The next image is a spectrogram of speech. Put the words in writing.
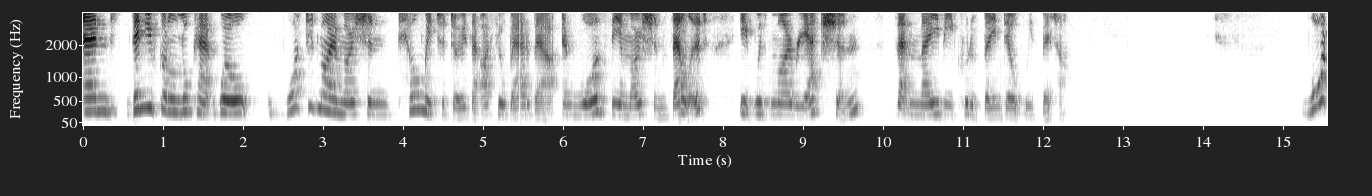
And then you've got to look at, well, what did my emotion tell me to do that I feel bad about? And was the emotion valid? It was my reaction that maybe could have been dealt with better. What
